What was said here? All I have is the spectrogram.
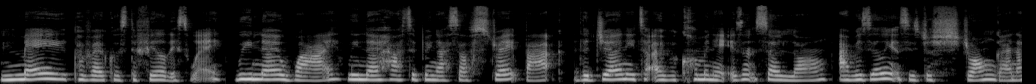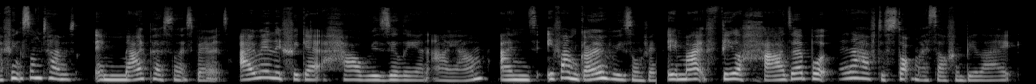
may provoke us to feel this way. We know why. We know how to bring ourselves straight back. The journey to overcoming it isn't so long. Our resilience is just stronger. And I think sometimes in my personal experience, I really forget how resilient I am. And if I'm going through something, it might feel harder, but then I have to stop myself and be like,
